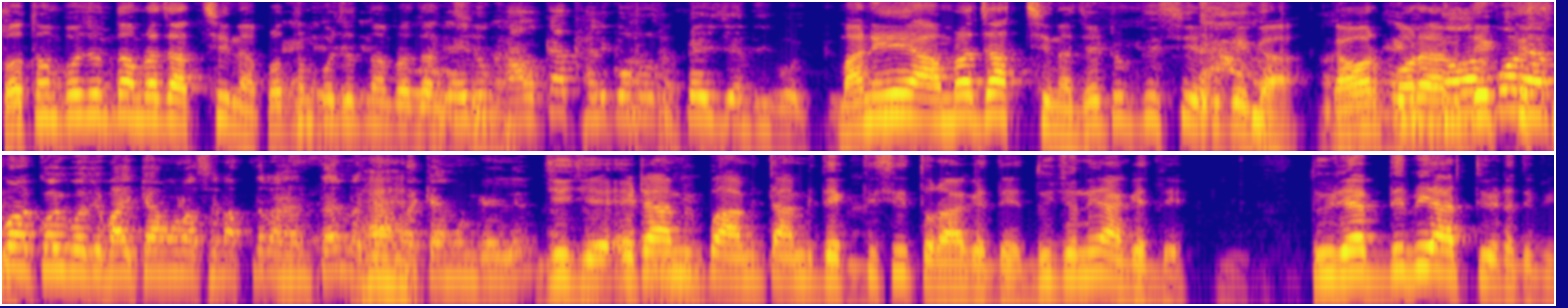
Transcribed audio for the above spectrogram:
প্রথম পর্যন্ত আমরা যাচ্ছি না প্রথম পর্যন্ত আমরা যাচ্ছি না। হালকা খালি কোন আচ্ছা। পেজে দিব একটু। মানে আমরা যাচ্ছি না যেটুক দিচ্ছি এটুকে গা। গাওয়ার পরে আমি দেখতেছি। একবার কইবো যে ভাই কেমন আছেন? আপনারা হ্যান ত্যান, হ্যাঁ, গানটা কেমন গাইলেন? জি জি এটা আমি আমি আমি দেখতেছি তোরা আগে দে দুজনেই আগে দে। তুই র্যাপ দিবি আর তুই এটা দিবি।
